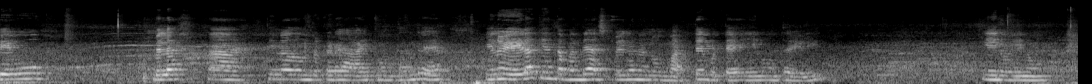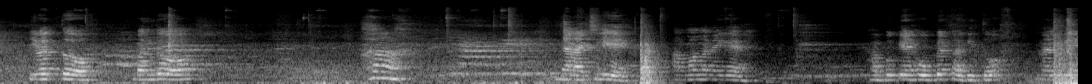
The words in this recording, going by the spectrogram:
ಬೇವು ಬೆಲ್ಲ ತಿನ್ನೋದೊಂದ್ರ ಕಡೆ ಆಯಿತು ಅಂತಂದರೆ ಏನೋ ಹೇಳೋಕ್ಕೆ ಅಂತ ಬಂದೆ. ಅಷ್ಟು ಬೇಗ ನಾನು ಮರ್ತೇ ಬಿಟ್ಟೆ. ಏನು ಅಂತ ಹೇಳಿ. ಏನು ಏನು? ಇವತ್ತು ಬಂದು ನಾನು ಆ್ಯಕ್ಚುಲಿ ಅಮ್ಮ ಮನೆಗೆ ಹಬ್ಬಕ್ಕೆ ಹೋಗಬೇಕಾಗಿತ್ತು. ನನಗೆ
